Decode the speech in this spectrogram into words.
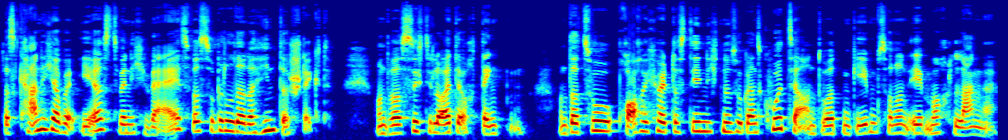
Das kann ich aber erst, wenn ich weiß, was so ein bisschen da dahinter steckt und was sich die Leute auch denken. Und dazu brauche ich halt, dass die nicht nur so ganz kurze Antworten geben, sondern eben auch lange.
